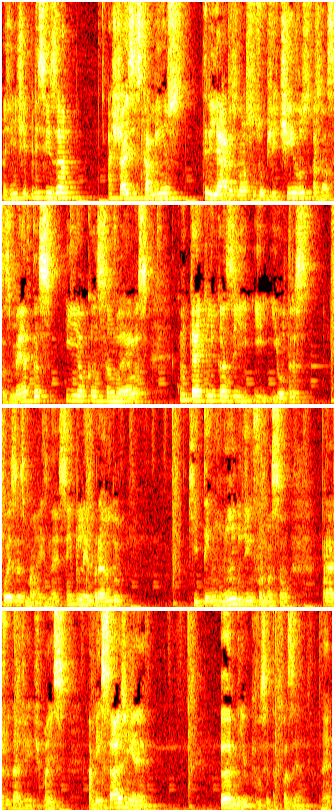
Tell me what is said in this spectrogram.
a gente precisa achar esses caminhos, trilhar os nossos objetivos, as nossas metas e ir alcançando elas com técnicas e, e, e outras coisas mais, né? Sempre lembrando que tem um mundo de informação para ajudar a gente, mas a mensagem é ame o que você está fazendo, né?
